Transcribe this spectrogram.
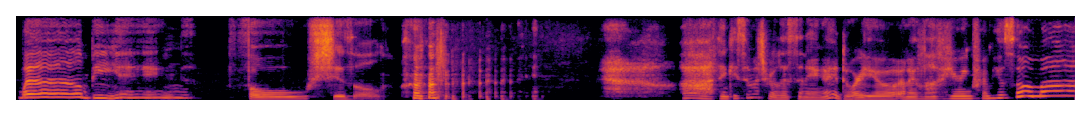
well-being faux shizzle. ah, thank you so much for listening. I adore you and I love hearing from you so much.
